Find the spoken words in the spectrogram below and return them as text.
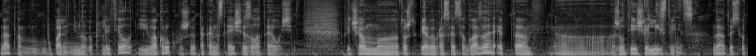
да, там буквально немного пролетел, и вокруг уже такая настоящая золотая осень. Причем то, что первое бросается в глаза, это э, желтеющая лиственница – да, то есть вот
